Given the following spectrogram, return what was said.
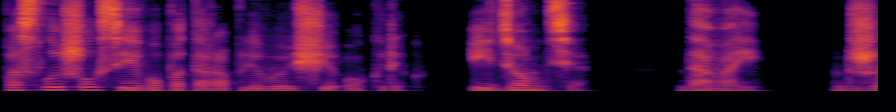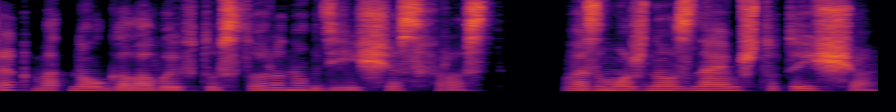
послышался его поторапливающий окрик. «Идёмте!» «Давай». Джек мотнул головой в ту сторону, где исчез Фрост. «Возможно, узнаем что-то ещё».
